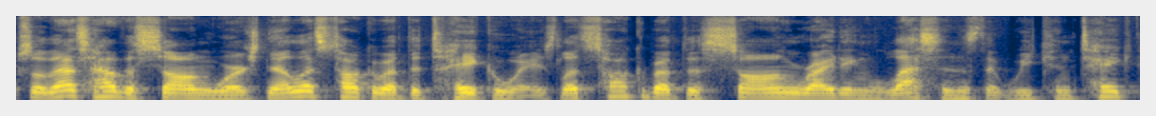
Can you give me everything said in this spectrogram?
so that's how the song works. Now let's talk about the takeaways. Let's talk about the songwriting lessons that we can take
